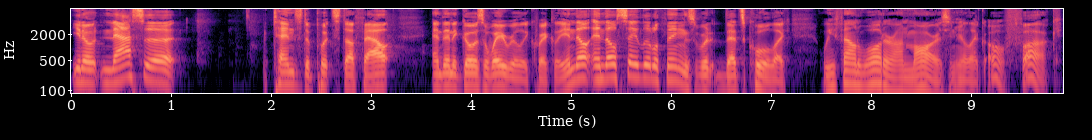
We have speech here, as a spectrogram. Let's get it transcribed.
You know, NASA tends to put stuff out and then it goes away really quickly, and they'll and they'll say little things that's cool, like we found water on Mars, and you're like, oh fuck.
